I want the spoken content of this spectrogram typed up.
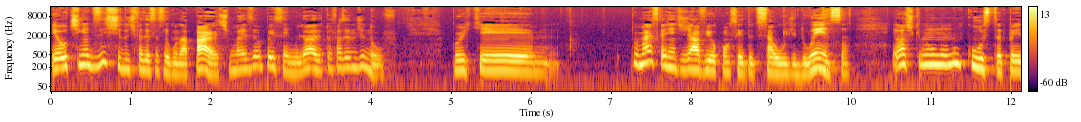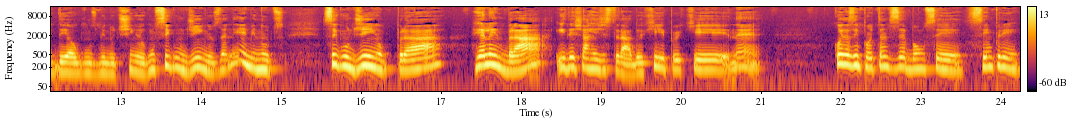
Eu tinha desistido de fazer essa segunda parte, mas eu pensei melhor e estou fazendo de novo. Porque, por mais que a gente já viu o conceito de saúde e doença, eu acho que não, não, não custa perder alguns minutinhos, alguns segundinhos, né? nem é minutos, segundinho para relembrar e deixar registrado aqui, porque, né, coisas importantes é bom ser sempre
